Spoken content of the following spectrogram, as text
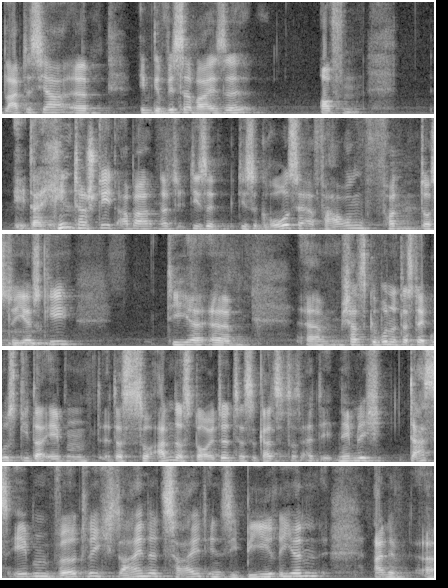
bleibt es ja in gewisser Weise offen. Dahinter steht aber diese, diese große Erfahrung von Dostoevsky, die, äh, äh, mich hat es gewundert, dass der Guski da eben das so anders deutet, das ganz nämlich, dass eben wirklich seine Zeit in Sibirien eine äh,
